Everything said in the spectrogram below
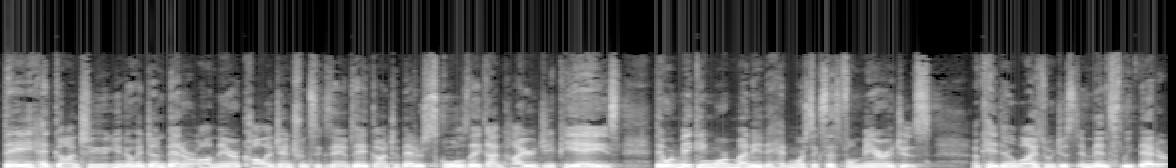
They had gone to, you know, had done better on their college entrance exams. They had gone to better schools. They had gotten higher GPAs. They were making more money. They had more successful marriages. Okay, their lives were just immensely better.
